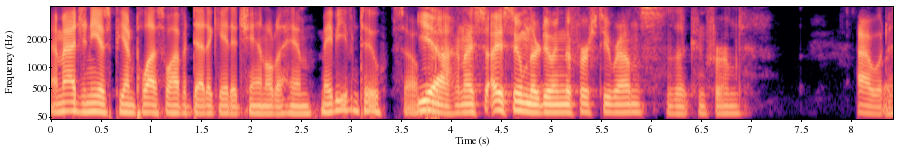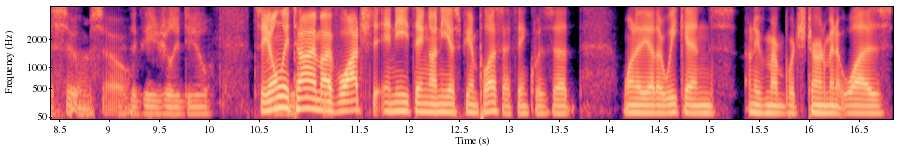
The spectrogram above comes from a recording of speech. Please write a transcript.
I imagine ESPN Plus will have a dedicated channel to him, maybe even two. So yeah, and I assume they're doing the first two rounds. Is that confirmed? I would But, assume uh, so. I think they usually do. It's the only time I've watched anything on ESPN Plus. I think was at one of the other weekends. I don't even remember which tournament it was,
